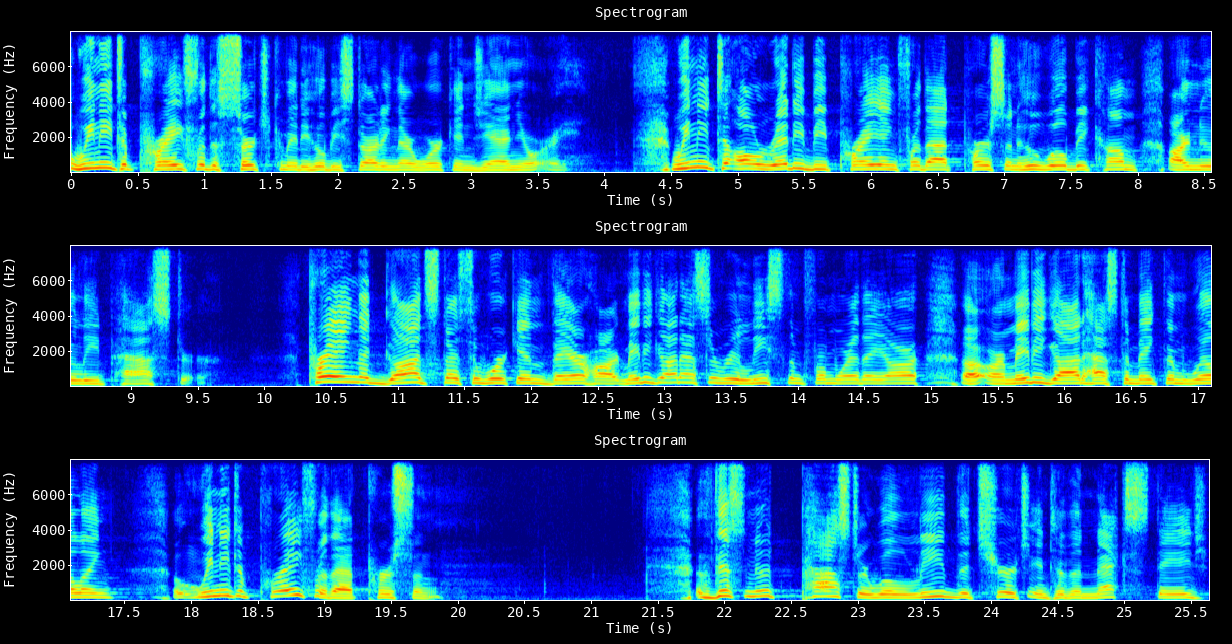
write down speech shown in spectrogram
We need to pray for the search committee who'll be starting their work in January. We need to already be praying for that person who will become our new lead pastor praying that God starts to work in their heart. Maybe God has to release them from where they are, uh, or maybe God has to make them willing. We need to pray for that person. This new pastor will lead the church into the next stage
